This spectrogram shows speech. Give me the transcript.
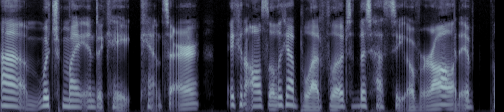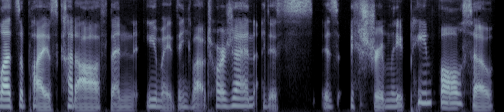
um, which might indicate cancer. It can also look at blood flow to the testy overall. If blood supply is cut off, then you might think about torsion. This is extremely painful, so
